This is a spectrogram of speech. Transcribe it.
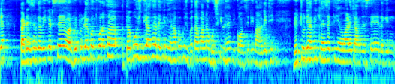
है? पैटेंसन का विकेट से और विक्टोरिया को थोड़ा सा दबोच दिया था, लेकिन यहाँ पर कुछ बता पाना मुश्किल है कि कौन सी टीम आगे थी। विक्टोरिया भी कह सकती है हमारे चांसेस थे लेकिन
